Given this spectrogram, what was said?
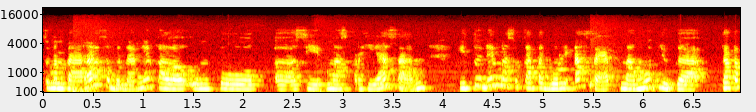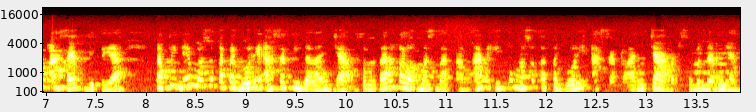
Sementara sebenarnya kalau untuk uh, si emas perhiasan itu dia masuk kategori aset namun juga tetap aset gitu ya tapi dia masuk kategori aset tidak lancar. Sementara kalau emas batangan itu masuk kategori aset lancar sebenarnya.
